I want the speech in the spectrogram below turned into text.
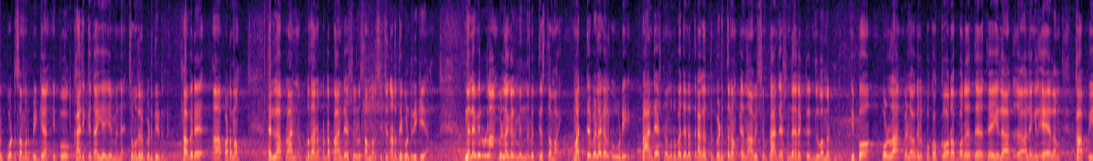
റിപ്പോർട്ട് സമർപ്പിക്കാൻ ഇപ്പോൾ കാലിക്കറ്റ് ഐ ഐ എമ്മിനെ ചുമതലപ്പെടുത്തിയിട്ടുണ്ട്. അവർ ആ പഠനം എല്ലാ പ്ലാൻ പ്രധാനപ്പെട്ട പ്ലാന്റേഷനുകളും സന്ദർശിച്ച് നടത്തിക്കൊണ്ടിരിക്കുകയാണ്. നിലവിലുള്ള വിളകളിൽ നിന്ന് വ്യത്യസ്തമായി. മറ്റ് വിളകൾ കൂടി പ്ലാന്റേഷൻ നിർവചനത്തിനകത്ത് പെടുത്തണം എന്ന ആവശ്യം പ്ലാന്റേഷൻ ഡയറക്ടറേറ്റിൽ വന്നിട്ടുണ്ട്. ഇപ്പോൾ ഉള്ള വിളകൾ ഇപ്പോൾ കൊക്കോ റബ്ബർ തേയില അല്ലെങ്കിൽ ഏലം കാപ്പി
